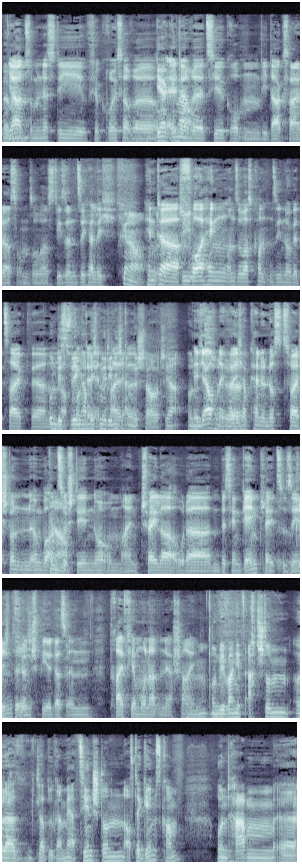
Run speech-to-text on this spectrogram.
Äh, ähm, ja, zumindest die für größere, Ja, genau. ältere Zielgruppen wie Darksiders und sowas, die sind sicherlich Genau. hinter Die- Vorhängen und sowas konnten sie nur gezeigt werden. Und deswegen habe ich mir die nicht angeschaut, ja. Und, Ich auch nicht, weil äh, ich habe keine Lust, zwei Stunden irgendwo Genau. anzustehen, nur um einen Trailer oder ein bisschen Gameplay zu sehen Richtig. für ein Spiel, das in drei, vier Monaten erscheint. Und wir waren jetzt acht Stunden oder ich glaube sogar mehr, zehn Stunden auf der Gamescom und haben äh,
